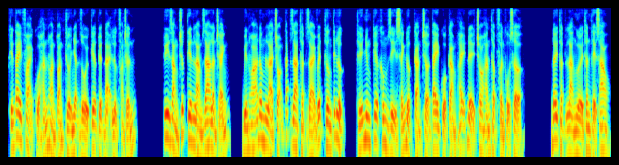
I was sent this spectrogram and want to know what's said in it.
khiến tay phải của hắn hoàn toàn thừa nhận rồi kia tuyệt đại lực phản chấn. Tuy rằng trước tiên làm ra lần tránh, biến hóa đâm là chọn cắt ra thật dài vết thương tiết lực, thế nhưng kia không gì sánh được cản trở tay của cảm hãy để cho hắn thập phần khổ sở. Đây thật là người thân thể sao?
